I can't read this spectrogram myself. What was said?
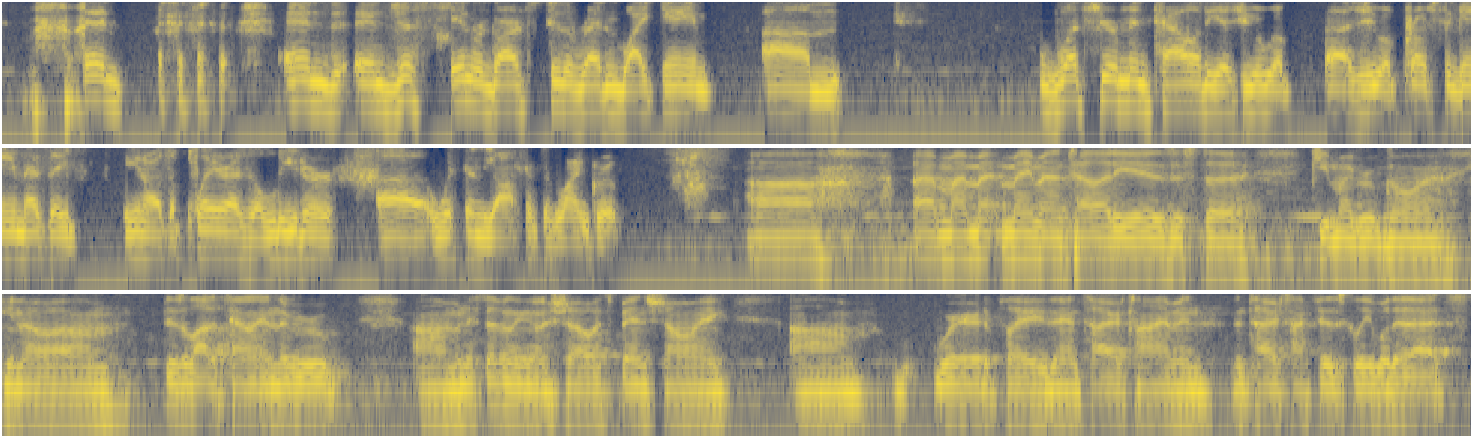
and and and just in regards to the red and white game, um, what's your mentality as you as you approach the game as a you know as a player as a leader uh, within the offensive line group? Uh, my main mentality is just to keep my group going. You know, um, there's a lot of talent in the group, um, and it's definitely going to show. It's been showing. Um, we're here to play the entire time and the entire time physically, whether that's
